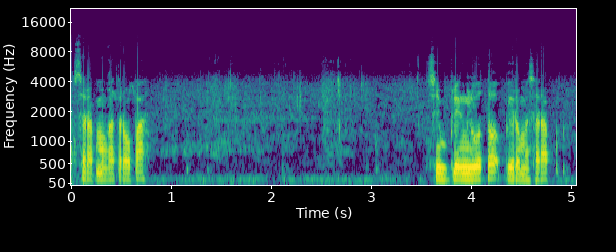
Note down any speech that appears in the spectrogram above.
Sarap mga tropa. Simpleng luto pero masarap.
